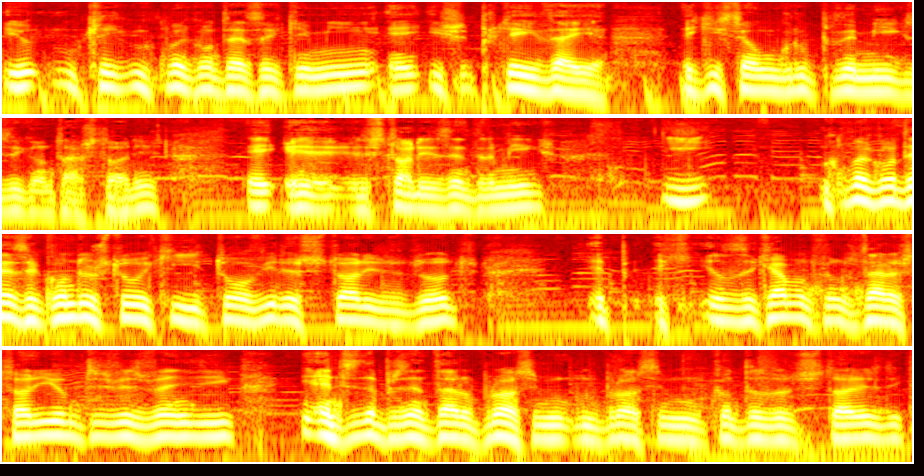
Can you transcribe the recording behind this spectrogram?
Eu, o, que, o que me acontece aqui a mim é isto, porque a ideia é que isto é um grupo de amigos a contar histórias, é, é, histórias entre amigos, e o que me acontece é quando eu estou aqui e estou a ouvir as histórias dos outros, eles acabam de contar a história e eu muitas vezes venho e digo, antes de apresentar o próximo, o próximo contador de histórias, digo,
